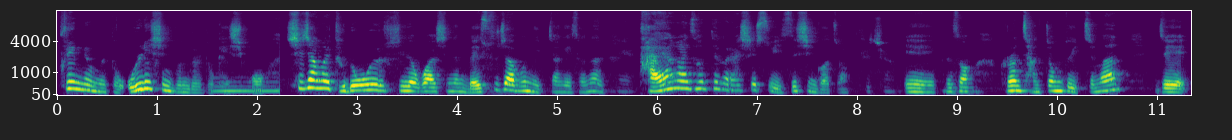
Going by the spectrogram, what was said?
프리미엄을 더 올리신 분들도 계시고 음. 시장을 들어오시려고 하시는 매수자분 입장에서는 네. 다양한 선택을 하실 수 있으신 거죠. 그렇죠. 예, 그래서 그런 장점도 있지만 이제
